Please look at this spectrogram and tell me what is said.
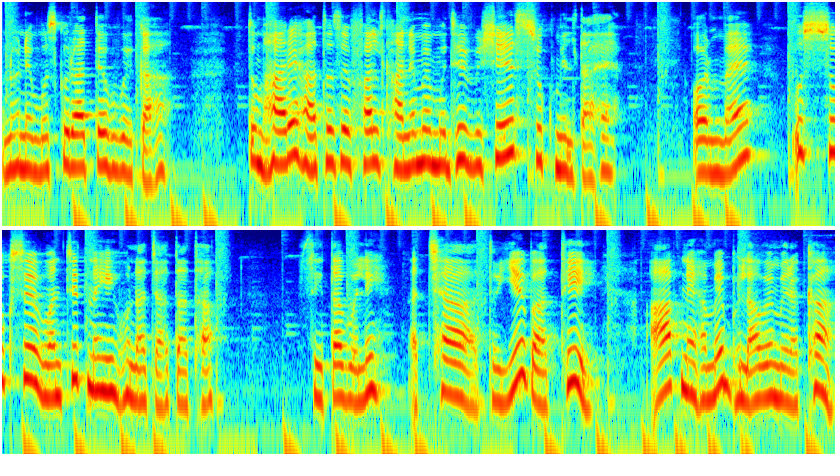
उन्होंने मुस्कुराते हुए कहा, तुम्हारे हाथों से फल खाने में मुझे विशेष सुख मिलता है, और मैं उस सुख से वंचित नहीं होना चाहता था। सीता बोली अच्छा तो ये बात थी। आपने हमें भुलावे में रखा।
